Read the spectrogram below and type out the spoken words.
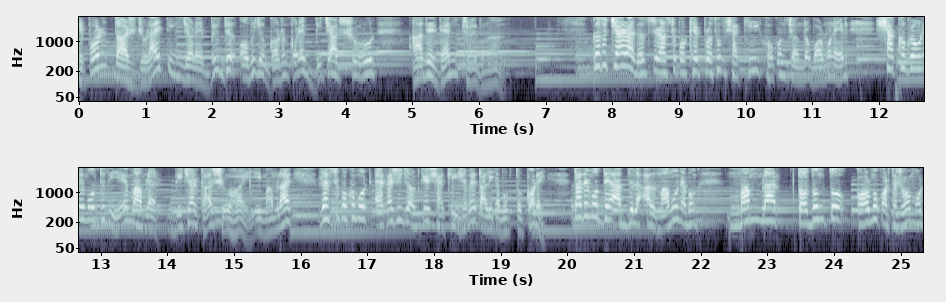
এরপর দশ জুলাই তিনজনের বিরুদ্ধে অভিযোগ গঠন করে বিচার শুরুর আদেশ দেন ট্রাইব্যুনাল। গত চার আগস্ট রাষ্ট্রপক্ষের প্রথম সাক্ষী খোকন চন্দ্র বর্মনের সাক্ষ্য গ্রহণের মধ্য দিয়ে মামলার বিচার কাজ শুরু হয়। এই মামলায় রাষ্ট্রপক্ষ মোট একাশি জনকে সাক্ষী হিসেবে তালিকাভুক্ত করে। তাদের মধ্যে আব্দুল্লাহ আল মামুন এবং মামলার তদন্ত কর্মকর্তা সহ মোট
